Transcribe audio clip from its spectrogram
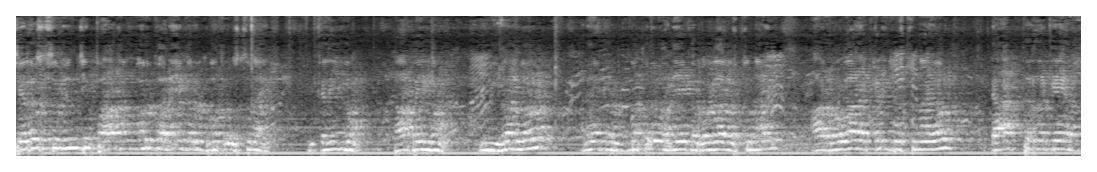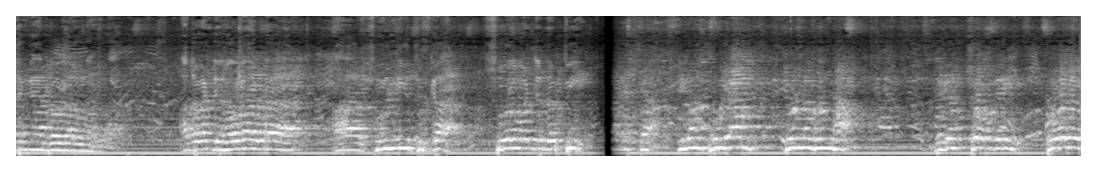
శిరస్సు నుంచి పాదం వరకు అనేక రుగ్మతులు వస్తున్నాయి. ఈ కలియుగం పాపయుగం ఈ యుగంలో అనేక రుగ్మతులు అనేక రోగాలు వస్తున్నాయి. ఆ రోగాలు ఎక్కడి నుంచి వస్తున్నాయో డాక్టర్లకే అర్థం కాని రోగాలు ఉన్నాయి. అటువంటి రోగాలు కూడా ఆ సూర్యుని దుర్గ సూర్య వంటి నొప్పి. శివం పూజాం పూర్ణబృంద జగక్షోభకరి కోరే.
